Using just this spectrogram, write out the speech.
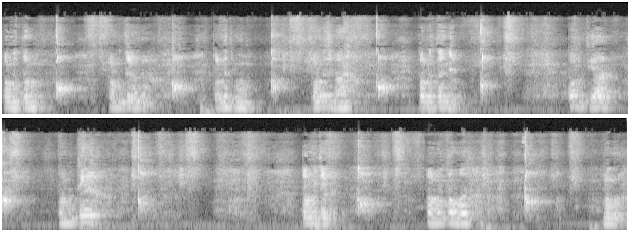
தொண்ணூத்தொன்று தொண்ணூற்றி ரெண்டு தொண்ணூற்றி மூணு தொண்ணூற்றி நாலு. தொண்ணூத்தஞ்சு. தொண்ணூற்றி ஆறு. தொண்ணூற்றேழு தொண்ணூத்தெட்டு. தொண்ணூத்தொம்பது. நூறு.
